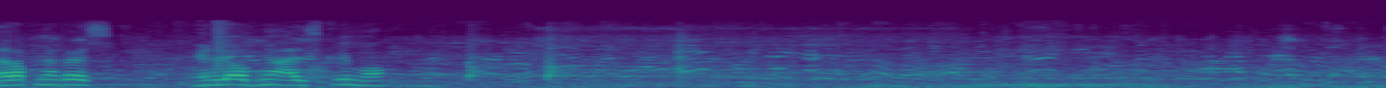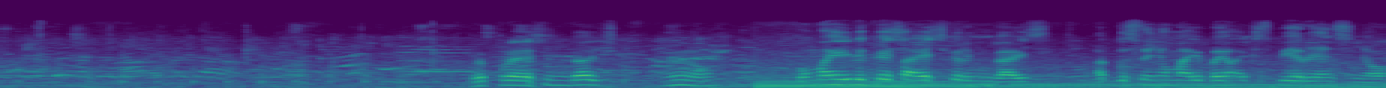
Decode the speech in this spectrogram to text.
Sarap niya guys. Yung loob niya ice cream, oh. refreshing guys. Yun know, Kung mahilig kayo sa ice cream guys, at gusto nyo maiba yung experience nyo,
